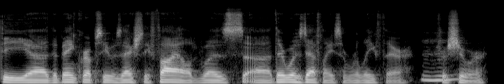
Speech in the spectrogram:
the uh, the bankruptcy was actually filed was uh, there was definitely some relief there for Mhm. sure.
